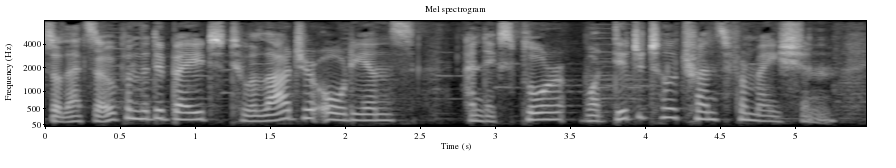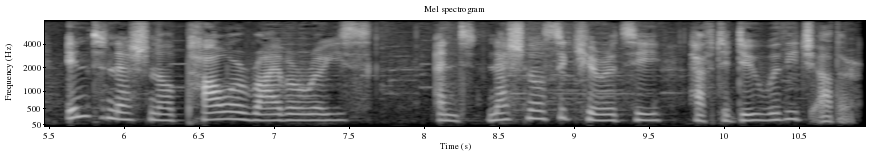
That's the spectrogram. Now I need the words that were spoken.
So let's open the debate to a larger audience and explore what digital transformation, international power rivalries, and national security have to do with each other.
